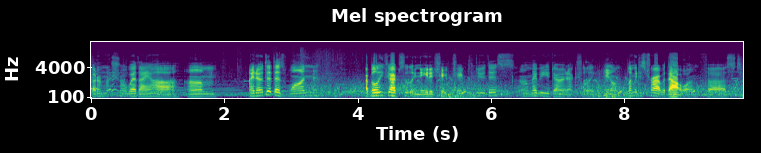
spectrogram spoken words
But I'm not sure where they are. Um, I know that there's one... I believe you absolutely need a Cheep Cheep to do this. Oh, maybe you don't, actually. Hang on, let me just try it without one first.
